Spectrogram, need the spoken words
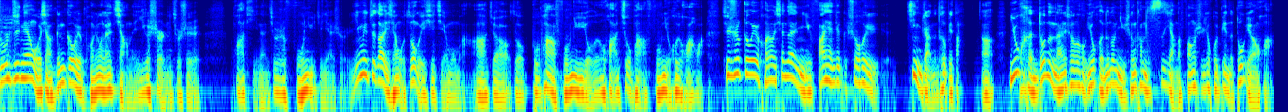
就是今天我想跟各位朋友来讲的一个事儿呢，就是话题呢，就是腐女这件事儿。因为最早以前我做过一期节目嘛，啊，叫做“不怕腐女有文化，就怕腐女会画画”。其实各位朋友，现在你发现这个社会进展的特别大啊，有很多的男生，有很多的女生，他们的思想的方式就会变得多元化。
